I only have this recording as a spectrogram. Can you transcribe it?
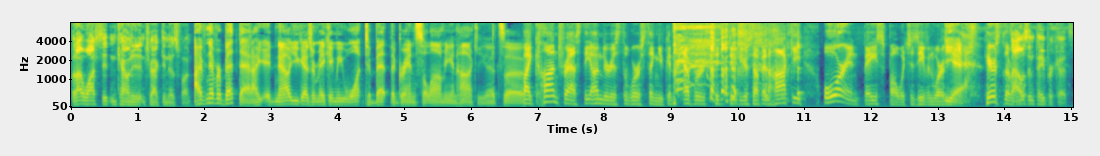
but I watched it and counted it and tracked it. It was fun. I've never bet that. I now you guys are making me want to bet the grand salami in hockey. That's uh By contrast, the under is the worst thing you can ever to do to yourself in hockey or in baseball, which is even worse. Yeah. Here's the Thousand paper cuts.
